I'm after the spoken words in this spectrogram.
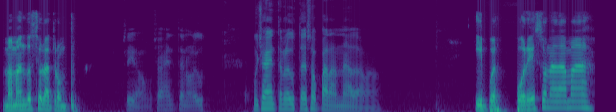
mamándose la trompa Sí, no, mucha gente no le gusta. Mucha gente no le gusta eso para nada, mano. Y pues por eso nada más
